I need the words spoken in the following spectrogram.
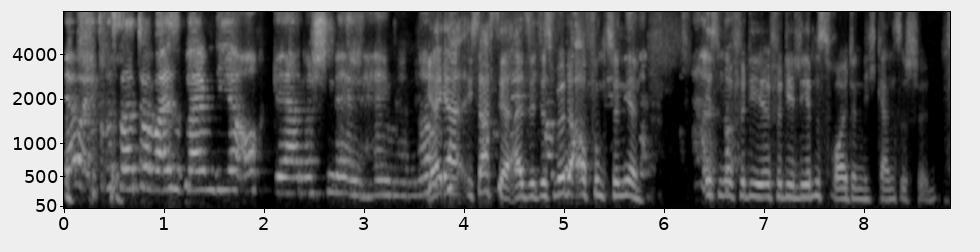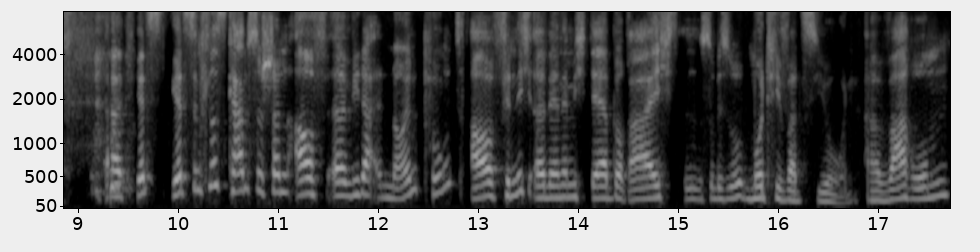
Ja, aber interessanterweise bleiben die ja auch gerne schnell hängen. Ne? Ja, ja, ich sag's ja, also das würde auch funktionieren. Ist nur für die, für die Lebensfreude nicht ganz so schön. Äh, jetzt, jetzt zum Schluss kamst du schon auf äh, wieder einen neuen Punkt, auf, finde ich, äh, der nämlich der Bereich äh, sowieso Motivation. Äh, warum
